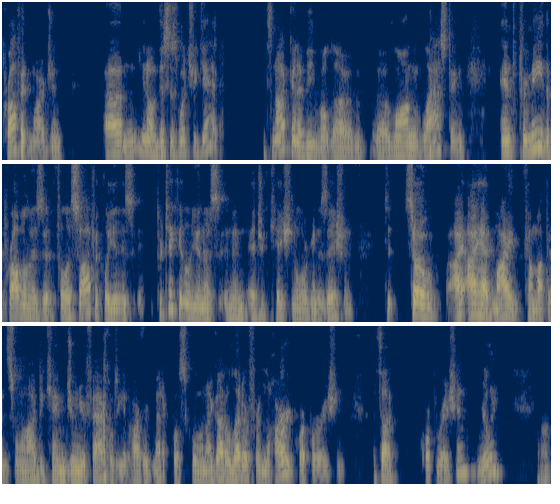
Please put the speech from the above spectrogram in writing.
profit margin, um, you know, this is what you get. It's not going to be well, uh, uh, long lasting. And for me, the problem is that philosophically is particularly in, a, in an educational organization. So I, I had my comeuppance when I became junior faculty at Harvard Medical School, and I got a letter from the Harvard Corporation. I thought, corporation, really? Wow.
